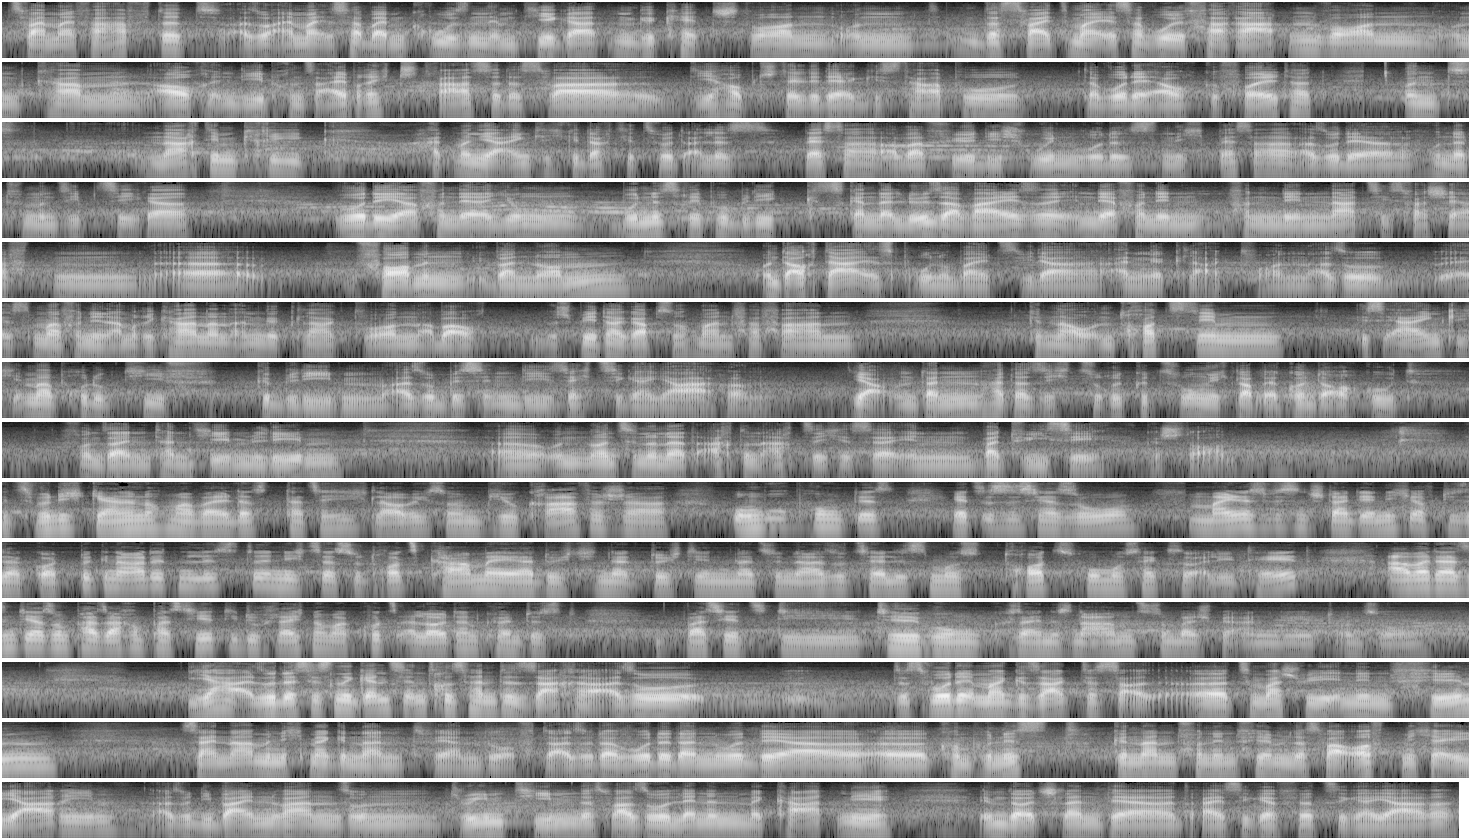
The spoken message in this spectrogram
zweimal verhaftet. Also einmal ist er beim Cruisen im Tiergarten gecatcht worden und das zweite Mal ist er wohl verraten worden und kam auch in die Prinz-Albrecht-Straße. Das war die Hauptstelle der Gestapo. Da wurde er auch gefoltert. Und nach dem Krieg hat man ja eigentlich gedacht, jetzt wird alles besser, aber für die Schwulen wurde es nicht besser. Also der 175er wurde ja von der jungen Bundesrepublik skandalöserweise in der von den, von den Nazis verschärften äh, Formen übernommen. Und auch da ist Bruno Balz wieder angeklagt worden. Also er ist mal von den Amerikanern angeklagt worden, aber auch später gab es nochmal ein Verfahren. Genau, und trotzdem ist er eigentlich immer produktiv geblieben, also bis in die 60er Jahre. Ja, und dann hat er sich zurückgezogen. Ich glaube, er konnte auch gut von seinen Tantiemen leben. Äh, und 1988 ist er in Bad Wiessee gestorben. Jetzt würde ich gerne nochmal, weil das tatsächlich, glaube ich, so ein biografischer Umbruchpunkt ist. Jetzt ist es ja so, meines Wissens stand er nicht auf dieser gottbegnadeten Liste. Nichtsdestotrotz kam er ja durch, die, durch den Nationalsozialismus trotz Homosexualität. Aber da sind ja so ein paar Sachen passiert, die du vielleicht nochmal kurz erläutern könntest, was jetzt die Tilgung seines Namens zum Beispiel angeht und so. Ja, also das ist eine ganz interessante Sache. Also das wurde immer gesagt, dass äh, zum Beispiel in den Filmen sein Name nicht mehr genannt werden durfte. Also da wurde dann nur der äh, Komponist genannt von den Filmen. Das war oft Michael Jari. Also die beiden waren so ein Dream Team. Das war so Lennon McCartney im Deutschland der 30er, 40er Jahre.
